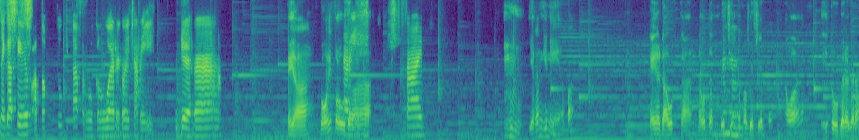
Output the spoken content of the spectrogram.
negatif atau itu kita perlu keluar ya kayak cari udara, ya pokoknya kalau Cari. udah side. ya kan gini apa kayak Daud kan Daud dan Betsyeba Mhm. apa Betsyeba awalnya kan itu gara-gara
